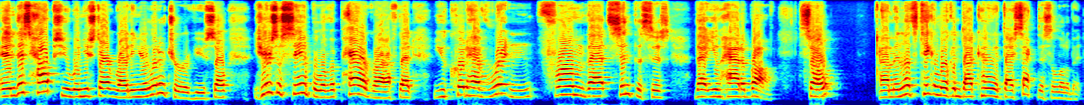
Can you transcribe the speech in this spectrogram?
And this helps you when you start writing your literature review. So here's a sample of a paragraph that you could have written from that synthesis that you had above. So um, and let's take a look and kind of dissect this a little bit.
